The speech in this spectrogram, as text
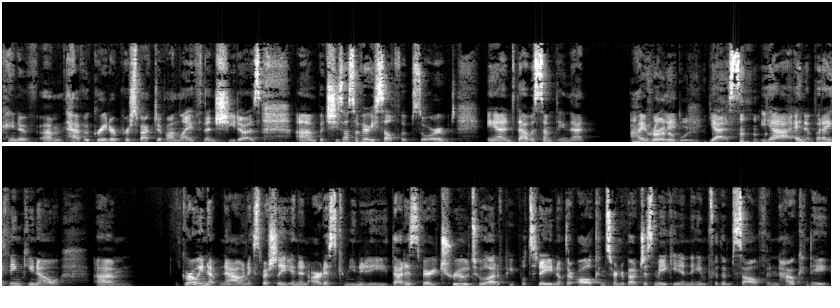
kind of um, have a greater perspective on life than she does. Um, but she's also very self-absorbed. And that was something that i really yes. Yeah. And but i think you know um, growing up now and especially in an artist community that is very true to a lot of people today. You know they're all concerned about just making a name for themselves and how can they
